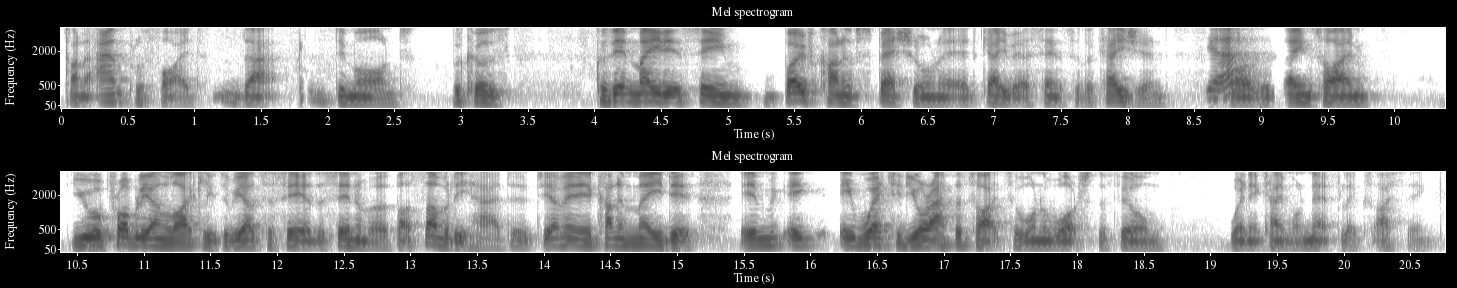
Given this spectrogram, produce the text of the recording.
kind of amplified that demand because because it made it seem both kind of special and it gave it a sense of occasion. Yeah. But at the same time, you were probably unlikely to be able to see it at the cinema, but somebody had. Do you know I mean? It kind of made it, it, it, it whetted your appetite to want to watch the film when it came on Netflix, I think.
